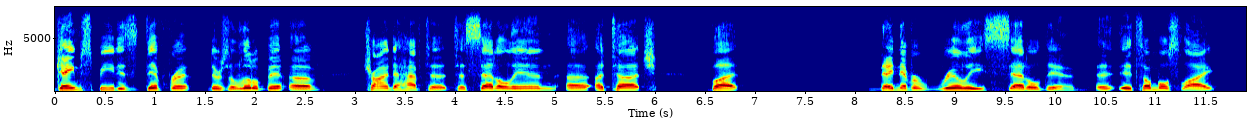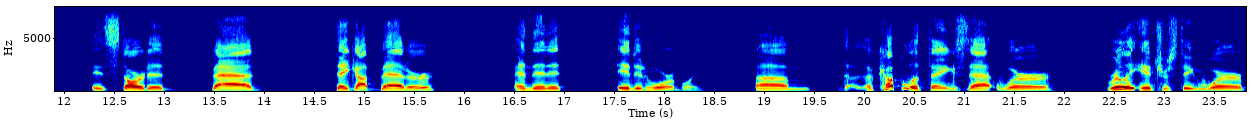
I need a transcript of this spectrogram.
game speed is different. There's a little bit of trying to have to to settle in a, a touch, but they never really settled in. It's almost like it started bad, they got better, and then it ended horribly. Um, a couple of things that were really interesting were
